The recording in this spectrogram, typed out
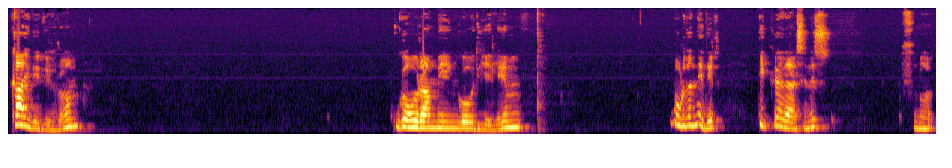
kaydediyorum. Go Running Go diyelim. Burada nedir? Dikkat ederseniz şunu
